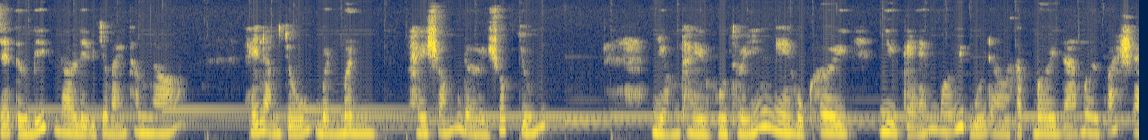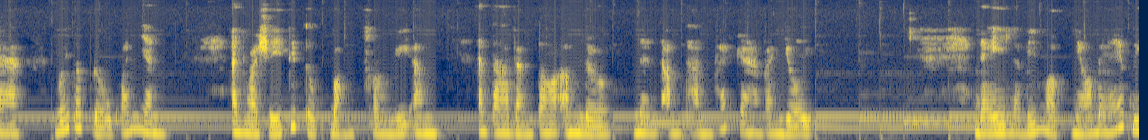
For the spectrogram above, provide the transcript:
sẽ tự biết lo liệu cho bản thân nó. Hãy làm chủ bình minh hãy sống đời xuất chúng giọng thầy phù thủy nghe hụt hơi như kẻ mới buổi đầu tập bơi đã bơi quá xa với tốc độ quá nhanh. Anh họa sĩ tiếp tục bận phần ghi âm. Anh ta vặn to âm lượng nên âm thanh phát ra vang dội. Đây là bí mật nhỏ bé quý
